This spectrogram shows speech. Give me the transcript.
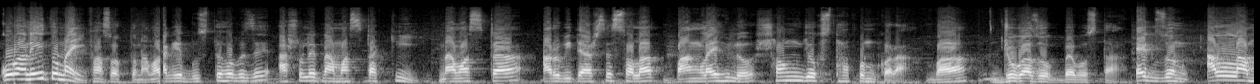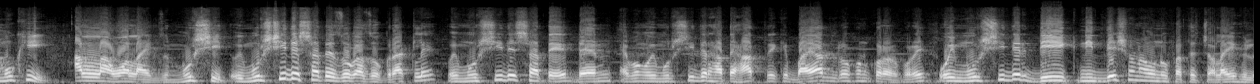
কোরআনেই তো নাই ফাঁস অক্ত নামাজ। আগে বুঝতে হবে যে আসলে নামাজটা কি? নামাজটা আরবিতে আসছে সলাৎ, বাংলায় হলো সংযোগ স্থাপন করা বা যোগাযোগ ব্যবস্থা। একজন আল্লাহমুখী আল্লাহওয়ালা একজন মুর্শিদ। ওই মুর্শিদের সাথে যোগাযোগ রাখলে, ওই মুর্শিদের সাথে দেন এবং ওই মুর্শিদের হাতে হাত রেখে বায়াত গ্রহণ করার পরে ওই মুর্শিদের দিক নির্দেশনা অনুপাতে চলাই হইল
